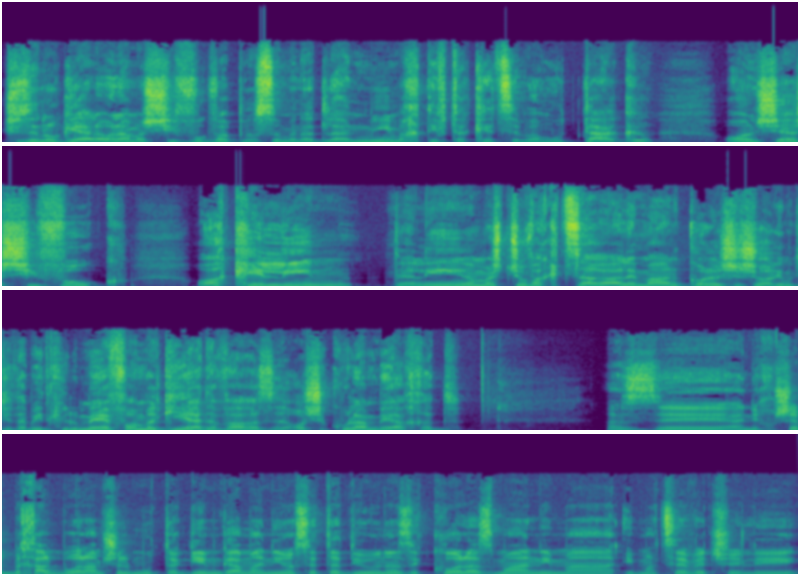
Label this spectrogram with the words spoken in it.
כשזה נוגע לעולם השיווק והפרסום בנדל"ן, מי מכתיב את הקצב? המותג? או אנשי השיווק? או הכלים? תן לי ממש תשובה קצרה למען כל אלה ששואלים אותי תמיד, כאילו, מאיפה מגיע הדבר הזה? או שכולם ביחד. אז uh, אני חושב בכלל בעולם של מותגים, גם אני עושה את הדיון הזה כל הזמן עם, ה, עם הצוות שלי,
